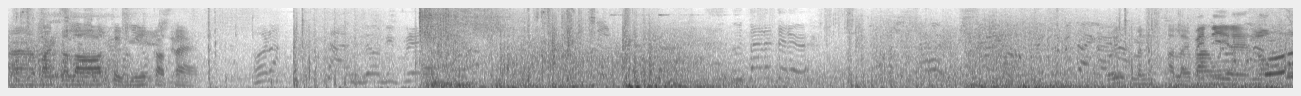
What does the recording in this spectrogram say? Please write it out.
อ่าบังกะลอตึกนี้กอดแตก ほら誕生日プレゼント撃たれてる เฮ้ยมันอะไร ไม่ บ้าง ดี วะ เล เนี่ย ย ลงล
